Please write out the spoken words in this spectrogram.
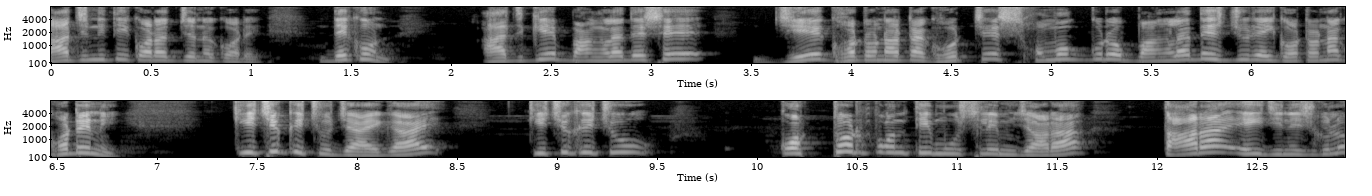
রাজনীতি করার জন্য করে। দেখুন, আজকে বাংলাদেশে যে ঘটনাটা ঘটছে, সমগ্র বাংলাদেশ জুড়ে এই ঘটনা ঘটেনি। কিছু কিছু জায়গায় কিছু কিছু কট্টরপন্থী মুসলিম যারা, তারা এই জিনিসগুলো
